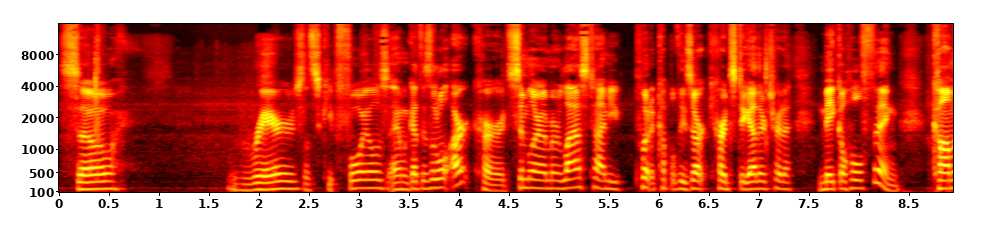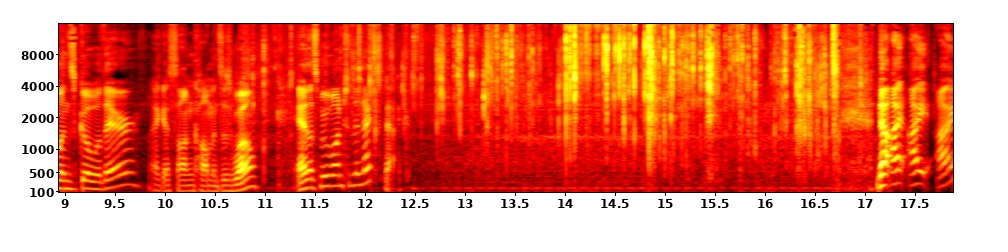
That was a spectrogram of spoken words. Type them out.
So rares. Let's keep foils, and we got this little art card. Similar, I remember last time you put a couple of these art cards together, try to make a whole thing. Commons go there, I guess uncommons as well. And let's move on to the next pack. Now, I, I, I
